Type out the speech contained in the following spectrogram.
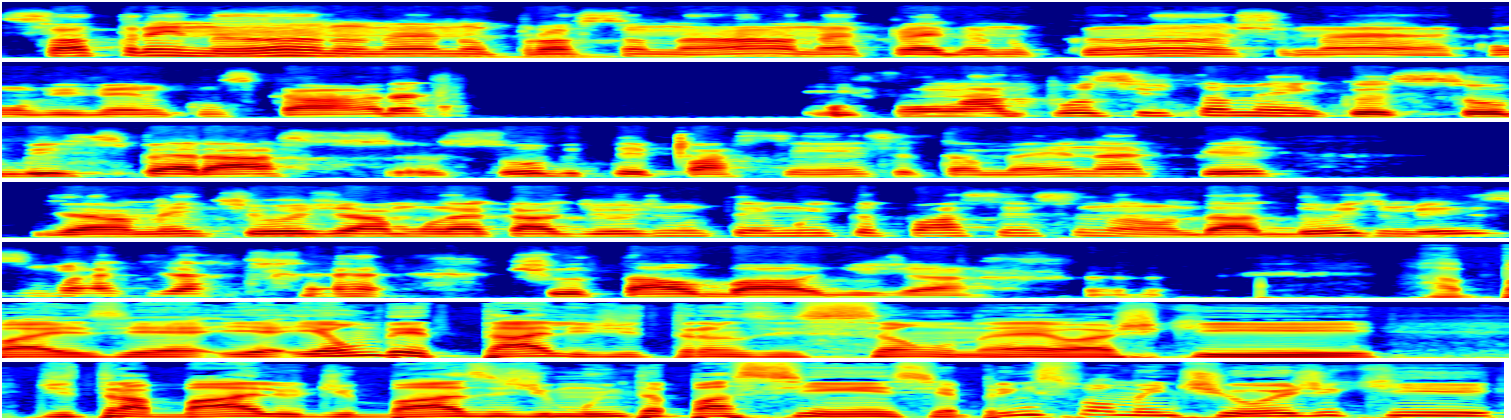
só treinando, né, no profissional, né, pegando cancho, né, convivendo com os caras. E foi um lado positivo também, que eu soube esperar, eu soube ter paciência também, né, porque Geralmente hoje a molecada de hoje não tem muita paciência, não. Dá dois meses, o moleque já quer chutar o balde já. Rapaz, e é, e é um detalhe de transição, né? Eu acho que de trabalho, de base, de muita paciência. Principalmente hoje que,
